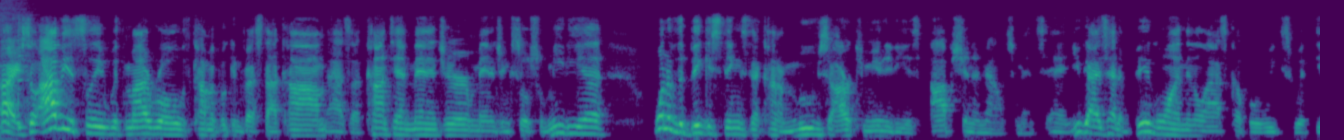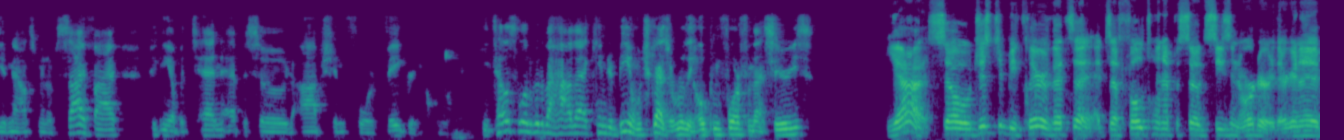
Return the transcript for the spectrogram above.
All right, so obviously, with my role with comicbookinvest.com as a content manager, managing social media, one of the biggest things that kind of moves our community is option announcements. And you guys had a big one in the last couple of weeks with the announcement of Syfy picking up a 10 episode option for Vagrant Queen. Can you tell us a little bit about how that came to be and what you guys are really hoping for from that series? Yeah. So just to be clear, that's a it's a full ten episode season order. They're gonna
